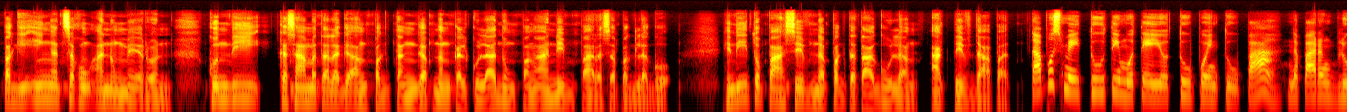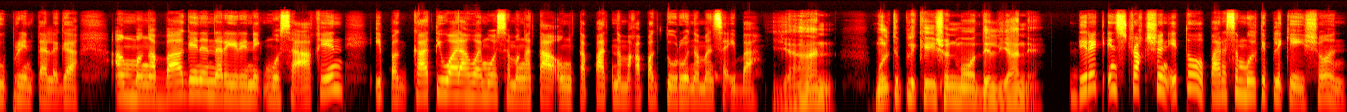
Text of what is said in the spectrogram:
pag-iingat sa kung anong meron, kundi kasama talaga ang pagtanggap ng kalkuladong panganib para sa paglago. Hindi ito passive na pagtatago lang, active dapat. Tapos may 2 Timoteo 2.2 pa, na parang blueprint talaga. Ang mga bagay na naririnig mo sa akin, ipagkatiwalawan mo sa mga taong tapat na makapagturo naman sa iba. Yan. Multiplication model yan eh. Direct instruction ito para sa multiplication.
